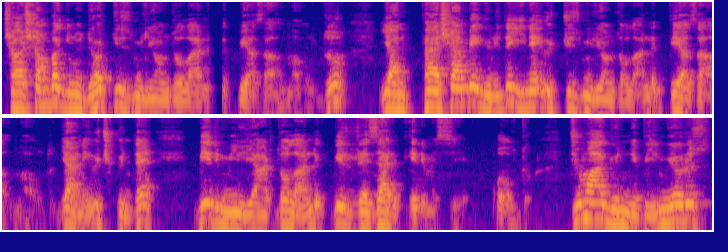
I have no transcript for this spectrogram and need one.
Çarşamba günü 400 milyon dolarlık bir azalma oldu. Yani perşembe günü de yine 300 milyon dolarlık bir azalma oldu. Yani 3 günde 1 milyar dolarlık bir rezerv erimesi oldu. Cuma gününü bilmiyoruz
